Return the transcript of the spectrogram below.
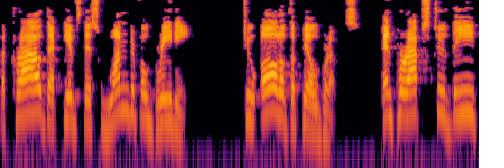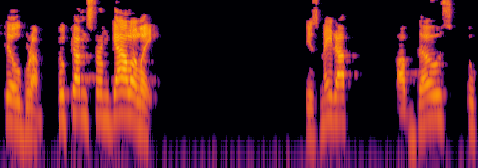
The crowd that gives this wonderful greeting to all of the pilgrims, and perhaps to the pilgrim who comes from Galilee, is made up of those who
